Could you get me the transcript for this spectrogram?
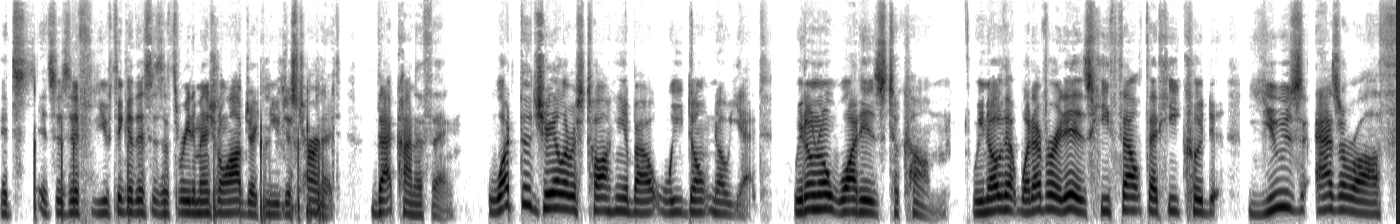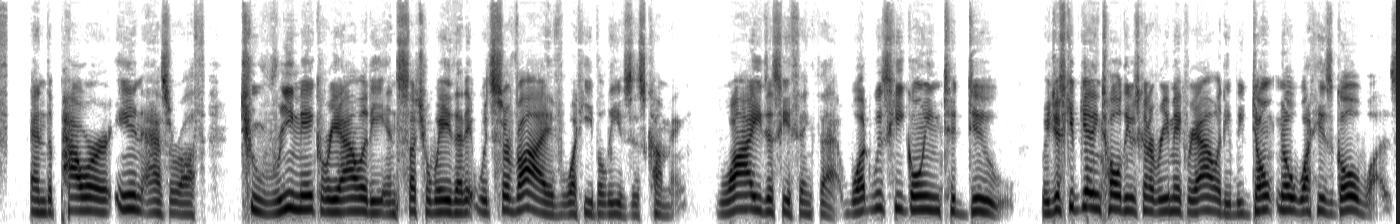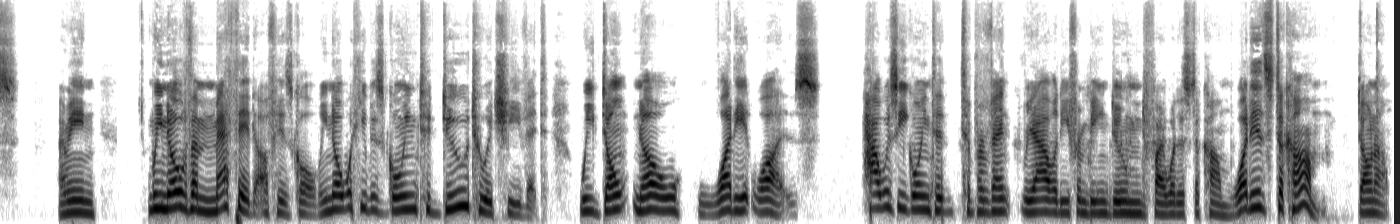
It's it's as if you think of this as a three dimensional object and you just turn it. That kind of thing. What the jailer is talking about, we don't know yet. We don't know what is to come We know that whatever it is, he felt that he could use Azeroth and the power in Azeroth to remake reality in such a way that it would survive what he believes is coming. Why does he think that? What was he going to do? We just keep getting told he was going to remake reality. We don't know what his goal was. I mean, we know the method of his goal. We know what he was going to do to achieve it. We don't know what it was. How is he going to, to prevent reality from being doomed by what is to come? What is to come? Don't know.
